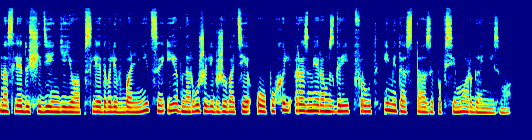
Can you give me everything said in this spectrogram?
На следующий день ее обследовали в больнице и обнаружили в животе опухоль размером с грейпфрут и метастазы по всему организму.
